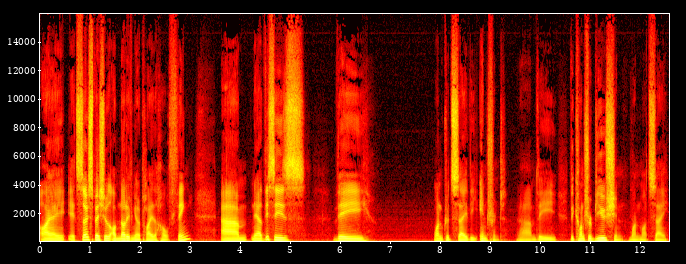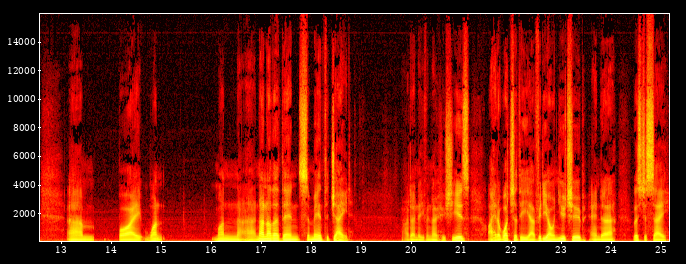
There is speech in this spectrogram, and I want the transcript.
I it's so special. I'm not even going to play the whole thing. Um, now, this is the one could say the entrant, um, the the contribution, one might say, um, by one one uh, none other than Samantha Jade. I don't even know who she is. I had a watch of the uh, video on YouTube, and uh, let's just say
